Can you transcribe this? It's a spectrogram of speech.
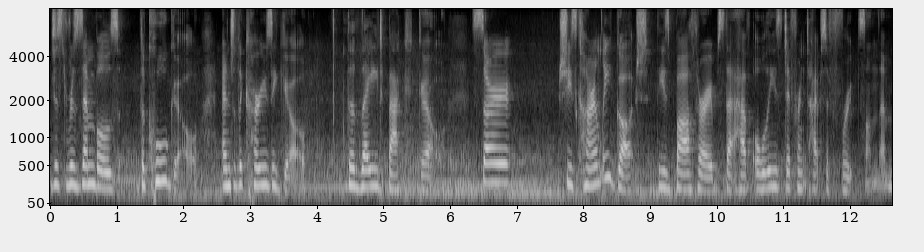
just resembles the cool girl and the cozy girl, the laid back girl. So she's currently got these bathrobes that have all these different types of fruits on them.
